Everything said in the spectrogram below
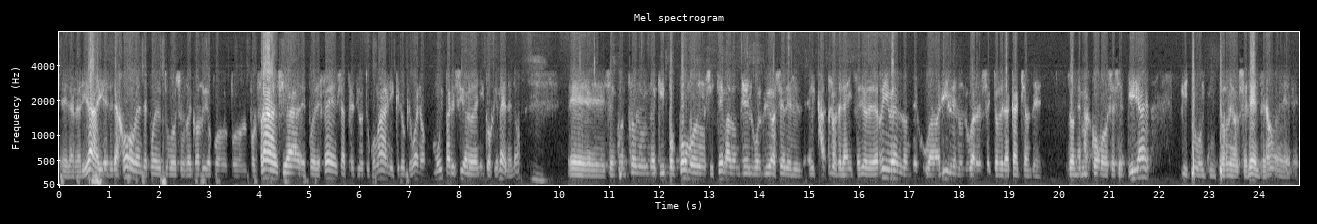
Eh, la realidad, y él era joven, después tuvo su recorrido por, por, por Francia, después defensa, Atlético Tucumán, y creo que bueno, muy parecido a lo de Nico Jiménez, ¿no? Eh, se encontró en un equipo cómodo, en un sistema donde él volvió a ser el, el Carlos de las inferiores de River, donde jugaba libre en un lugar del sector de la cancha donde, donde más cómodo se sentía y tuvo un, un torneo excelente, ¿no? Eh,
